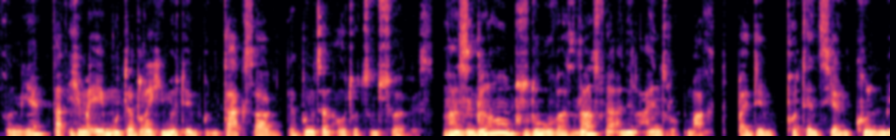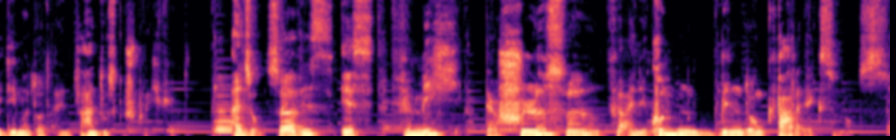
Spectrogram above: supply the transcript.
von mir, darf ich immer eben unterbrechen, ich möchte ihm guten Tag sagen, der bringt sein Auto zum Service. Was glaubst du, was das für einen Eindruck macht bei dem potenziellen Kunden, mit dem er dort ein Verhandlungsgespräch führt. Also, Service ist für mich der Schlüssel für eine Kundenbindung par excellence.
